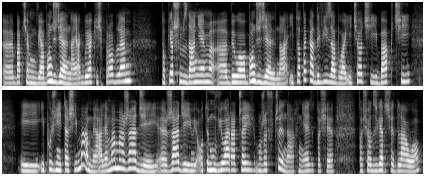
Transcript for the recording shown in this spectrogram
e, babcia mówiła, bądź dzielna. Jak był jakiś problem, to pierwszym zdaniem e, było bądź dzielna. I to taka dywiza była i cioci, i babci. I, I później też i mamy, ale mama rzadziej, rzadziej o tym mówiła raczej może w czynach, nie? To się, to się odzwierciedlało.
